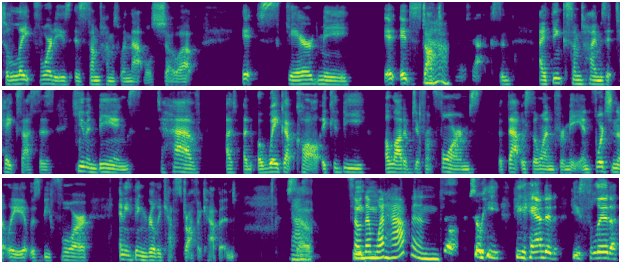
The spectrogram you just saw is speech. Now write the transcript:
to late 40s is sometimes when that will show up. It scared me. It, it stopped yeah. my tracks. And I think sometimes it takes us as human beings to have a, a, a wake up call. It could be a lot of different forms, but that was the one for me. And fortunately, it was before anything really catastrophic happened. Yeah. So so he, then what happened? So, so, he he handed he slid a,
